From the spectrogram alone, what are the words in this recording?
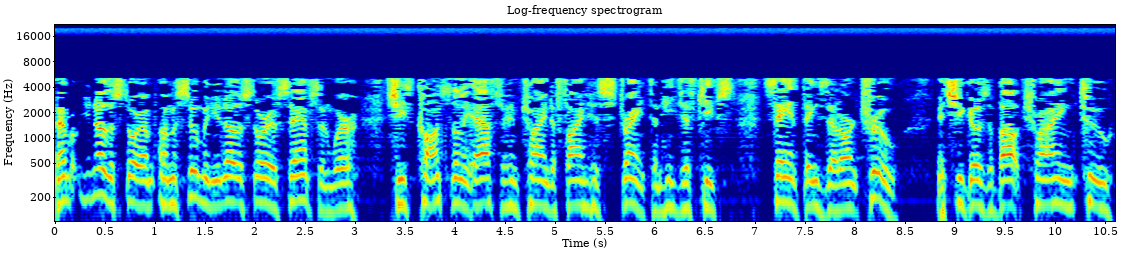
Remember, you know the story, I'm, I'm, assuming you know the story of Samson where she's constantly after him trying to find his strength and he just keeps saying things that aren't true. And she goes about trying to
